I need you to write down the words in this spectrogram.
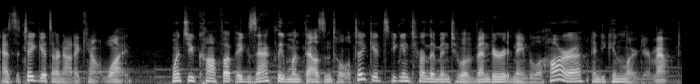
as the tickets are not account-wide. Once you cough up exactly 1,000 total tickets, you can turn them into a vendor named Lhara and you can learn your mount.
